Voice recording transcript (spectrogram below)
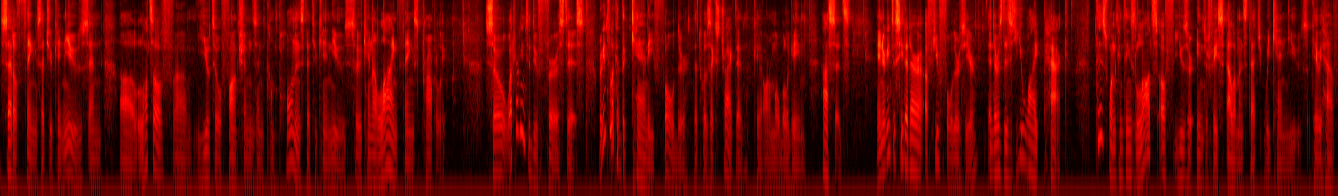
set of things that you can use and uh, lots of um, util functions and components that you can use so you can align things properly. So what we're going to do first is we're going to look at the Kenney folder that was extracted, okay, our mobile game assets. And you're going to see that there are a few folders here and there's this UI pack this one contains lots of user interface elements that we can use. Okay, we have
